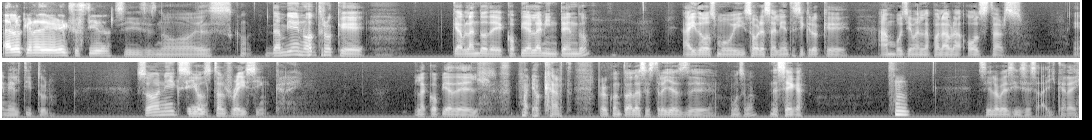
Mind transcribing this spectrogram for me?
Algo que no debería haber existido. Sí, dices, no, es... como- También otro que... Que hablando de copiar la Nintendo, hay dos muy sobresalientes y creo que Ambos llevan la palabra All Stars en el título. Sonics y. All Stars Racing, caray. La copia del Mario Kart, pero con todas las estrellas de. ¿Cómo se llama? De Sega. Hmm. Si lo ves y dices, ay, caray.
